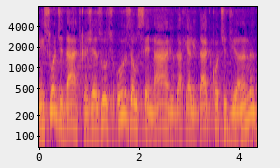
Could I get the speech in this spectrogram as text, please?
Em sua didática, Jesus usa o cenário da realidade cotidiana,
